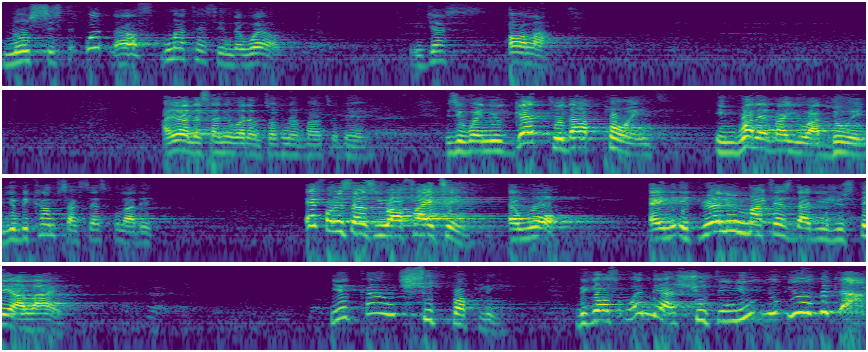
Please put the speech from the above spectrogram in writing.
no sister. What else matters in the world? He just all out. Are you understanding what I'm talking about today? You see, when you get to that point in whatever you are doing, you become successful at it. If, for instance, you are fighting a war and it really matters that you should stay alive, you can't shoot properly. Because when they are shooting you, you, you become.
